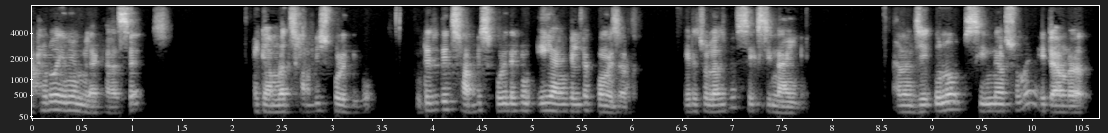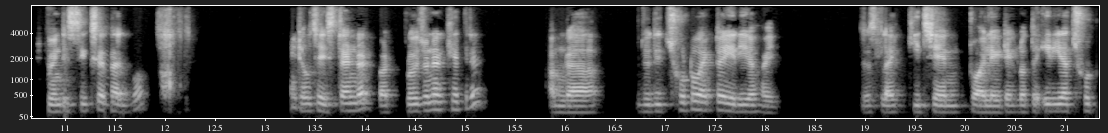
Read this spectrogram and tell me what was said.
আঠারো এম এম লেখা আছে, এটা আমরা ছাব্বিশ করে দিব। ওটা যদি ছাব্বিশ করে, দেখুন, এই অ্যাঙ্গেলটা কমে যাবে। এটা চলে আসবে সিক্সটি নাইনে আমরা যে কোনো সিন নেওয়ার সময় এটা আমরা টোয়েন্টি সিক্সে রাখব। এটা হচ্ছে স্ট্যান্ডার্ড বাট প্রয়োজনের ক্ষেত্রে আমরা যদি ছোট একটা এরিয়া হয় জাস্ট লাইক কিচেন টয়লেট এগুলো তো এরিয়া ছোট।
